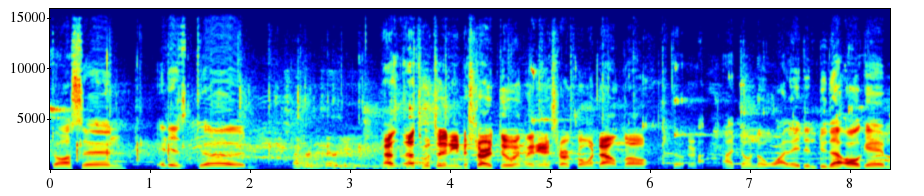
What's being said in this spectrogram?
Dawson. It is good. That, that's what they need to start doing. They need to start going down low. So, I, I don't know why they didn't do that all game.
